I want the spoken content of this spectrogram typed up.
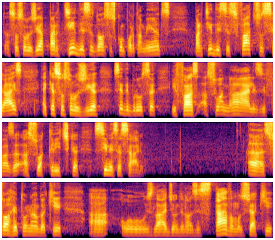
Então, a sociologia, a partir desses nossos comportamentos, partir desses fatos sociais é que a sociologia se debruça e faz a sua análise, faz a, a sua crítica, se necessário. Ah, só retornando aqui ao slide onde nós estávamos, já que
